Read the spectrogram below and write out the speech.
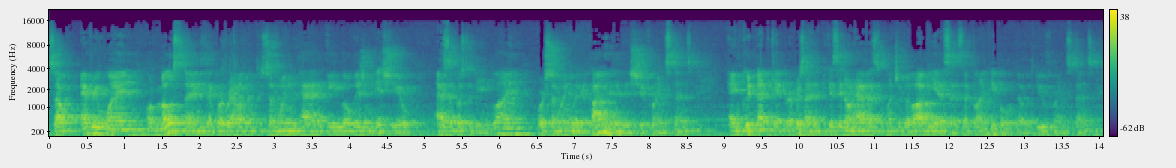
so everyone, or most things that were relevant to someone who had a low vision issue, as opposed to being blind, or someone had a cognitive issue, for instance, and could not get represented because they don't have as much of a lobby as, as the blind people do, for instance.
